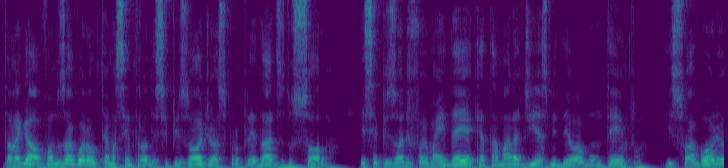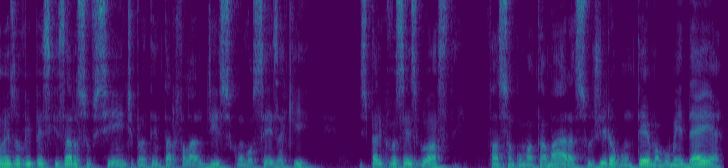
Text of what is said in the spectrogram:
Então, legal, vamos agora ao tema central desse episódio, as propriedades do solo. Esse episódio foi uma ideia que a Tamara Dias me deu há algum tempo e só agora eu resolvi pesquisar o suficiente para tentar falar disso com vocês aqui. Espero que vocês gostem. Façam como a Tamara, sugira algum tema, alguma ideia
